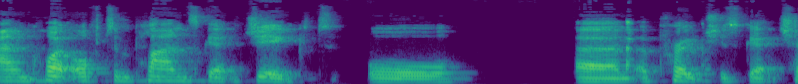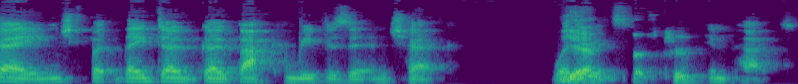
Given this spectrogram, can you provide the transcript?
And quite often plans get jigged or um, approaches get changed, but they don't go back and revisit and check whether yeah, it's that's true. impact.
